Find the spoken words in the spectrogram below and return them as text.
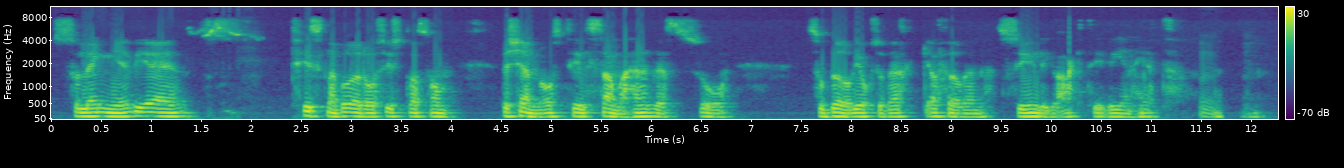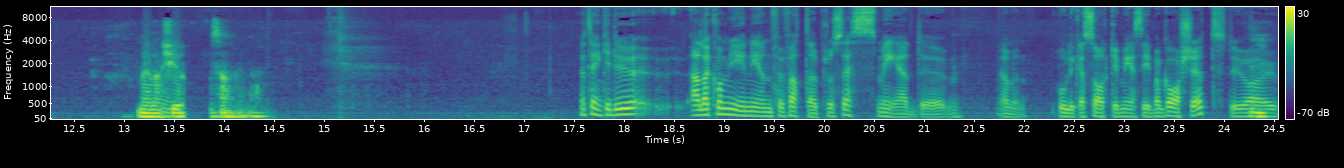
så länge vi är kristna bröder och systrar som bekänner oss till samma Herre så, så bör vi också verka för en synlig och aktiv enhet mm mellan kyrkor och församlingar. Jag tänker du, alla kommer ju in i en författarprocess med eh, ja, men, olika saker med sig i bagaget. Du har mm.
